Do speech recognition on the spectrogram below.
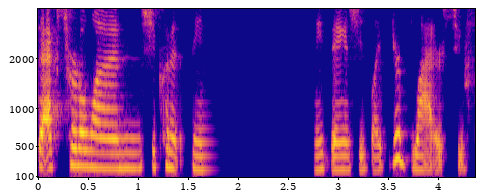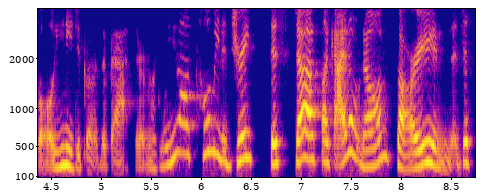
the external one she couldn't see anything and she's like your bladder's too full. You need to go to the bathroom. I'm like well you all told me to drink this stuff. Like i don't know. I'm sorry. And just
